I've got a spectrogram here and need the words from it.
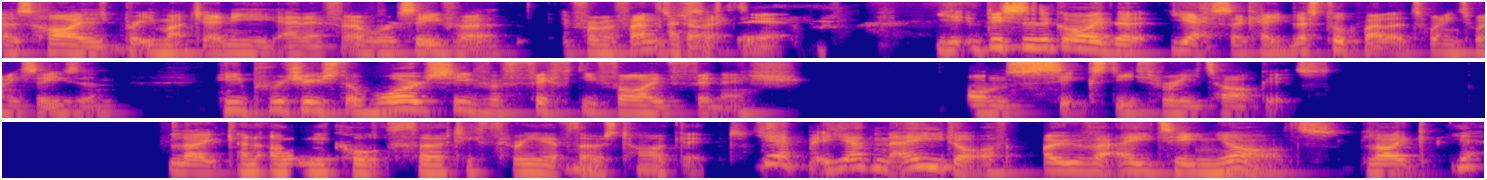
as high as pretty much any NFL receiver from a fantasy perspective. This is a guy that yes, okay. Let's talk about that 2020 season. He produced a wide receiver 55 finish on 63 targets. Like and only caught 33 of those targets. Yeah, but he had an ADOT of over 18 yards. Like yeah,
